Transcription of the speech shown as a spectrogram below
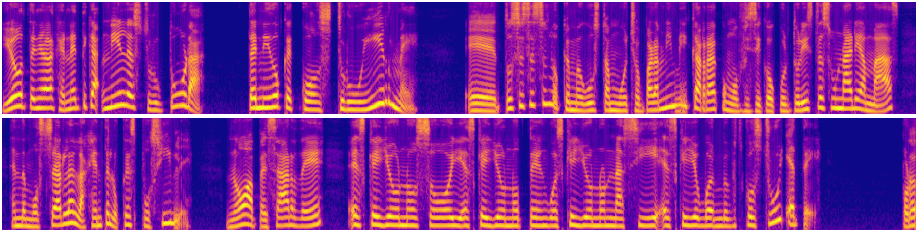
yo no tenía la genética ni la estructura. He tenido que construirme. Eh, entonces eso es lo que me gusta mucho. Para mí mi carrera como fisicoculturista es un área más en demostrarle a la gente lo que es posible. ¿No? A pesar de, es que yo no soy, es que yo no tengo, es que yo no nací, es que yo, bueno, pues, construyete. ¿A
